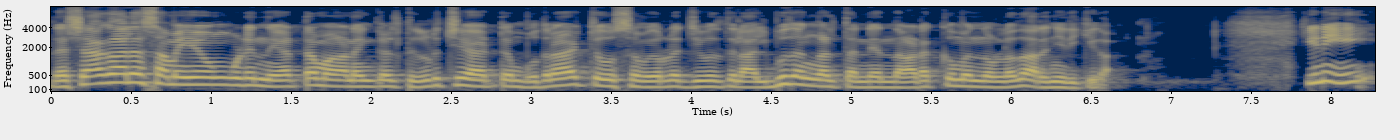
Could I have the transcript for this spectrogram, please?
ദശാകാല സമയവും കൂടി നേട്ടമാണെങ്കിൽ തീർച്ചയായിട്ടും ബുധനാഴ്ച ദിവസം ഇവരുടെ ജീവിതത്തിൽ അത്ഭുതങ്ങൾ തന്നെ നടക്കുമെന്നുള്ളത് അറിഞ്ഞിരിക്കുക. ഇനി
